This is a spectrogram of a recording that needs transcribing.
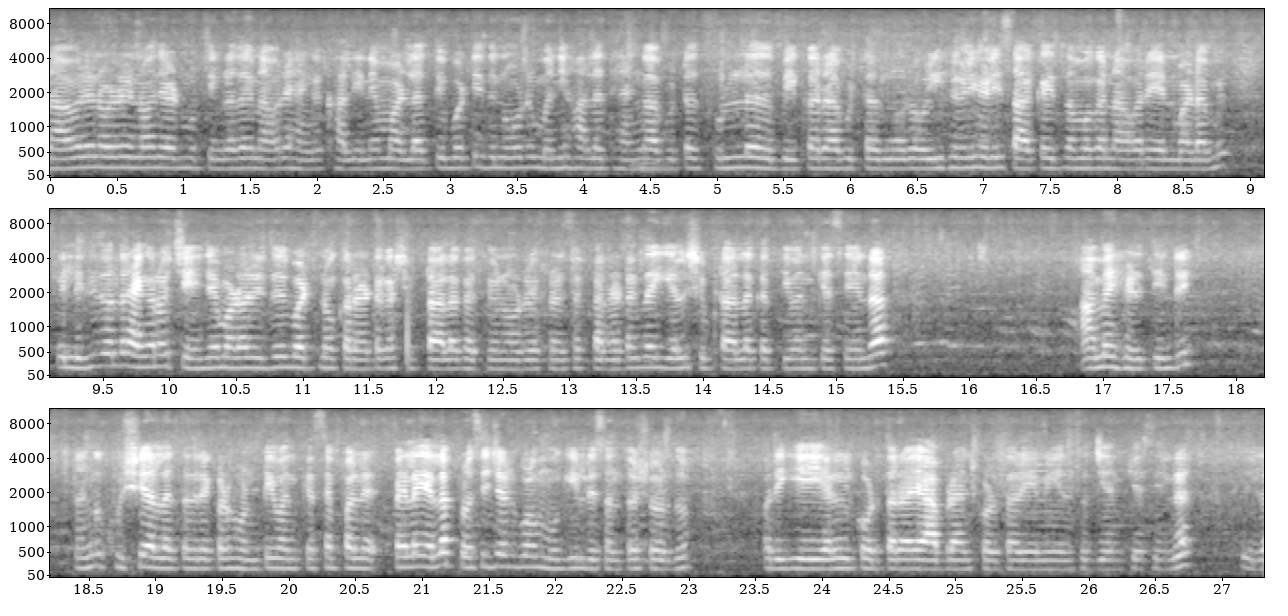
ನಾವೇ ನೋಡ್ರಿ, ಇನ್ನೊಂದು ಎರಡು ಮೂರು ತಿಂಗಳದಾಗ ನಾವೇ ಹೆಂಗೆ ಖಾಲಿನೇ ಮಾಡ್ಲತ್ತೀವಿ. ಬಟ್ ಇದು ನೋಡ್ರಿ ಮನೆ ಹಾಲತ್ ಹೆಂಗೆ ಆಗ್ಬಿಟ್ಟದ ಫುಲ್ ಬೇಕಾರ ಆಗ್ಬಿಟ್ಟದ ನೋಡ್ರಿ. ಅವ್ರಿಗೆ ಹೇಳಿ ಹೇಳಿ ಸಾಕೈತೆ ನಮಗೆ, ನಾವರೇ ಏನು ಮಾಡಮ್ಮಿ ಇಲ್ಲಿ ಇದ್ದಿದ್ದಂದ್ರೆ ಹೆಂಗ ನಾವು ಚೇಂಜೇ ಮಾಡೋರು ಇದ್ದೀವಿ ಬಟ್ ನಾವು ಕರ್ನಾಟಕ ಶಿಫ್ಟ್ ಆಗ್ಲಕತ್ತೀವಿ ನೋಡ್ರಿ ಫ್ರೆಂಡ್ಸ್ ಕರ್ನಾಟಕದಾಗ ಎಲ್ಲಿ ಶಿಫ್ಟ್ ಆಗ್ಲಕತ್ತೀವಿ ಅಂತ ಕೇಸಿಂದ ಆಮೇಲೆ ಹೇಳ್ತೀನಿ ರೀ. ನಂಗೆ ಖುಷಿ ಅಲ್ಲತ್ತದ್ರಿ ಕಡೆ ಹೊಂಟಿ ಒಂದು ಕೆಸೆ ಪಲ್ಲೆ ಪೆಲ್ಲ ಎಲ್ಲ ಪ್ರೊಸೀಜರ್ಗಳು ಮುಗಿಲ್ರಿ ಸಂತೋಷ್ ಅವ್ರದ್ದು ಅವರಿಗೆ ಎಲ್ಲಿ ಕೊಡ್ತಾರೆ, ಯಾವ ಬ್ರಾಂಚ್ ಕೊಡ್ತಾರೆ, ಏನು ಏನು ಸುದ್ದಿ ಅಂತ ಕೇಸಿಂದ ಈಗ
